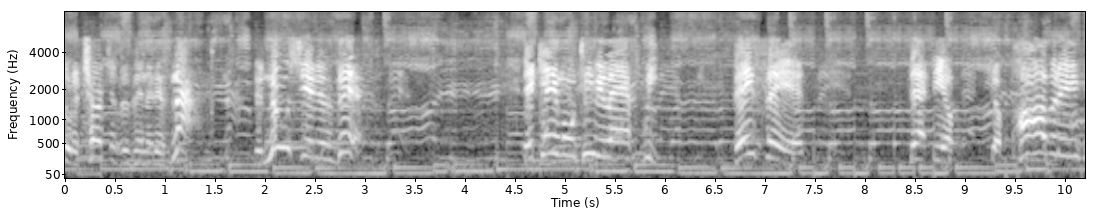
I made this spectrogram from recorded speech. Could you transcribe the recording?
So the churches is into this. Now, the new shit is this. They came on TV last week. They said that the, the poverty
